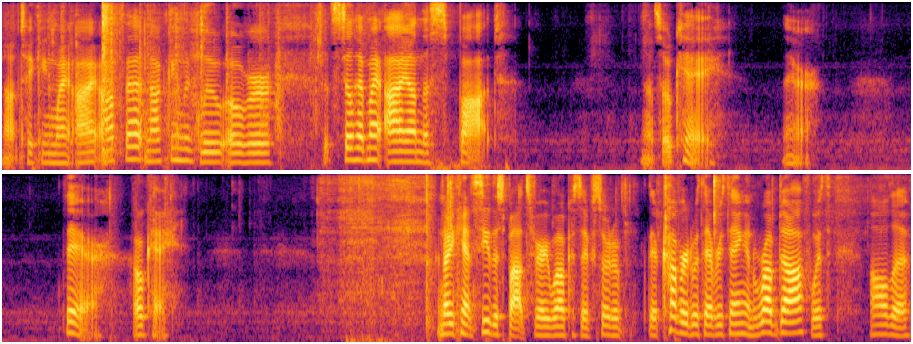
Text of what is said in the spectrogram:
Not taking my eye off that, knocking the glue over, but still have my eye on the spot. That's okay. There. There. Okay. I know you can't see the spots very well because they've sort of they're covered with everything and rubbed off with all the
